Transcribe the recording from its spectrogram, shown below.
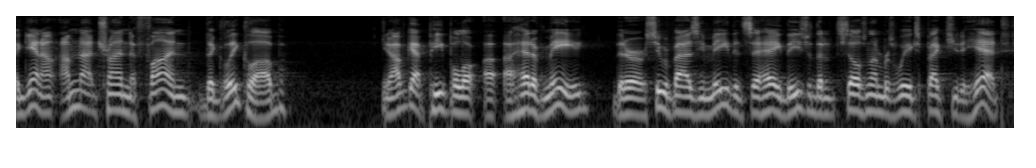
again, I, am not trying to fund the Glee Club. You know, I've got people a, ahead of me that are supervising me that say, "Hey, these are the sales numbers we expect you to hit."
